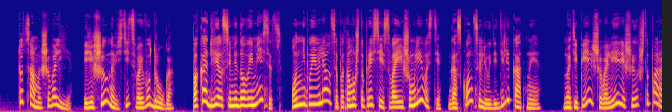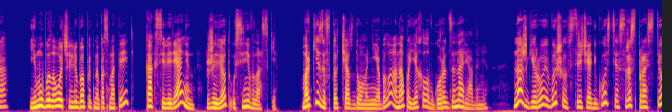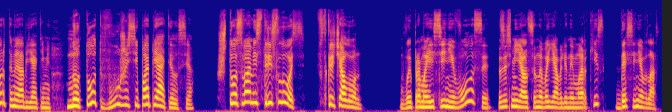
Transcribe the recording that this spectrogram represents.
тот самый шевалье, решил навестить своего друга. Пока длился медовый месяц, он не появлялся, потому что при всей своей шумливости гасконцы люди деликатные. Но теперь шевалье решил, что пора. Ему было очень любопытно посмотреть, как северянин живет у Синевласки. Маркизы в тот час дома не было, она поехала в город за нарядами. Наш герой вышел встречать гостя с распростертыми объятиями, но тот в ужасе попятился. «Что с вами стряслось?» — вскричал он. «Вы про мои синие волосы?» — засмеялся новоявленный маркиз де Синевлас.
